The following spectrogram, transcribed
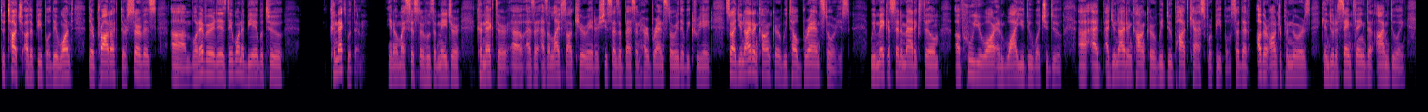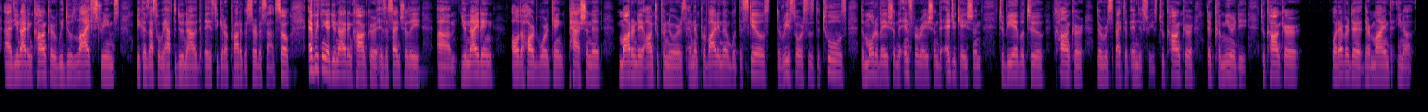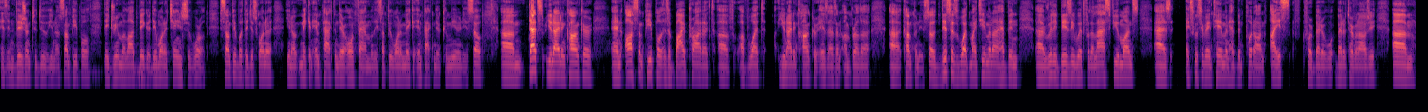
to touch other people. They want their product, their service, um, whatever it is, they want to be able to connect with them. You know, my sister, who's a major connector uh, as a as a lifestyle curator, she says it best in her brand story that we create. So at Unite and Conquer, we tell brand stories. We make a cinematic film of who you are and why you do what you do. Uh, at, at Unite and Conquer, we do podcasts for people so that other entrepreneurs can do the same thing that I'm doing. At Unite and Conquer, we do live streams because that's what we have to do nowadays to get our product or service out. So everything at Unite and Conquer is essentially um, uniting all the hardworking, passionate, modern day entrepreneurs and then providing them with the skills, the resources, the tools, the motivation, the inspiration, the education to be able to conquer their respective industries, to conquer their community, to conquer whatever their, their mind you know is envisioned to do. You know some people they dream a lot bigger. They want to change the world. Some people they just want to you know make an impact in their own family. Some people want to make an impact in their community. So um, that's unite and conquer and awesome people is a byproduct of of what Unite and Conquer is as an umbrella uh, company. So this is what my team and I have been uh, really busy with for the last few months as exclusive entertainment had been put on ice for better better terminology. Um,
